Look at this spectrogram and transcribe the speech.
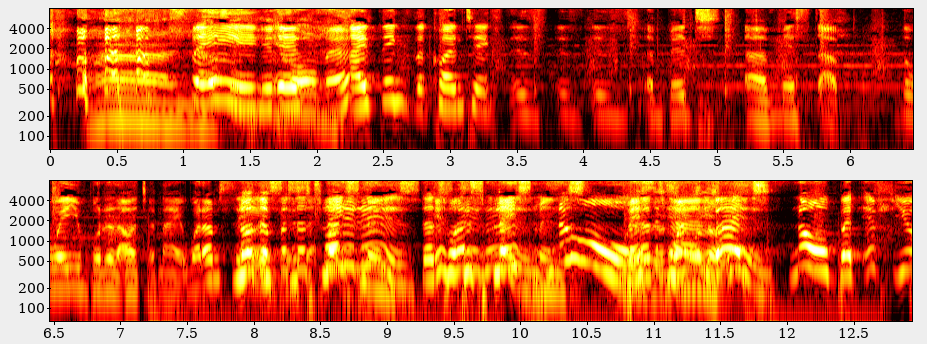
Ah, saying it, home? I think the context is is, is a bit uh, messed up. The way you put it out tonight. What I'm saying No, that- is but that's what it displacement. That's It's what it is. displacement. No, that's what what but it is. no, but if you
